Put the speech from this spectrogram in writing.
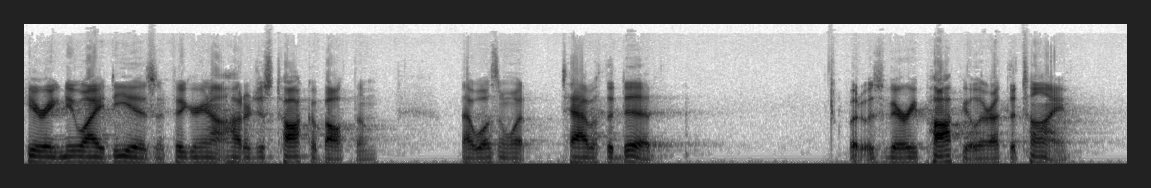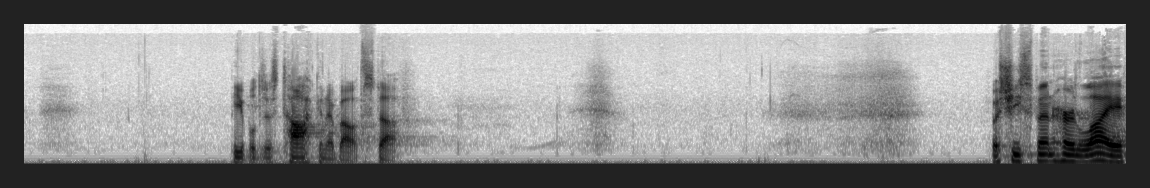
hearing new ideas and figuring out how to just talk about them. That wasn't what Tabitha did, but it was very popular at the time. People just talking about stuff. But she spent her life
